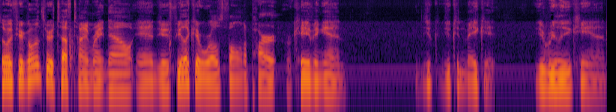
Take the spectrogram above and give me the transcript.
so if you're going through a tough time right now and you feel like your world's falling apart or caving in, you you can make it. You really can.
